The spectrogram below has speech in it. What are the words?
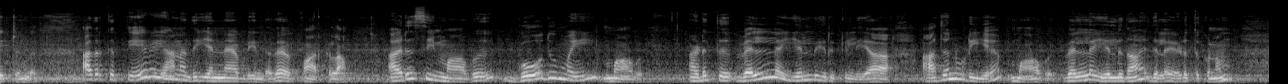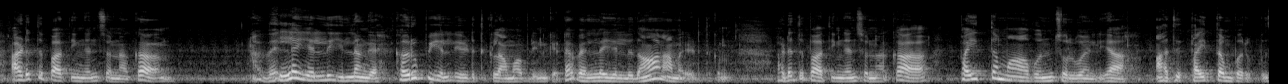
ஏற்றுங்கள். அதற்கு தேவையானது என்ன அப்படின்றத பார்க்கலாம். அரிசி மாவு கோதுமை மாவு. அடுத்து வெள்ளை எள் இருக்கு இல்லையா? அதனுடைய மாவு. வெள்ளை எள்ளு தான் இதில் எடுத்துக்கணும். அடுத்து பார்த்தீங்கன்னு சொன்னாக்கா வெள்ளை எள் இல்லைங்க. கருப்பு எள் எடுத்துக்கலாமா அப்படின்னு கேட்டால் வெள்ளை எள்ளு தான் நாம் எடுத்துக்கணும். அடுத்து பார்த்தீங்கன்னு சொன்னாக்கா பைத்த மாவுன்னு சொல்லுவோம் இல்லையா? அது பைத்தம்பருப்பு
